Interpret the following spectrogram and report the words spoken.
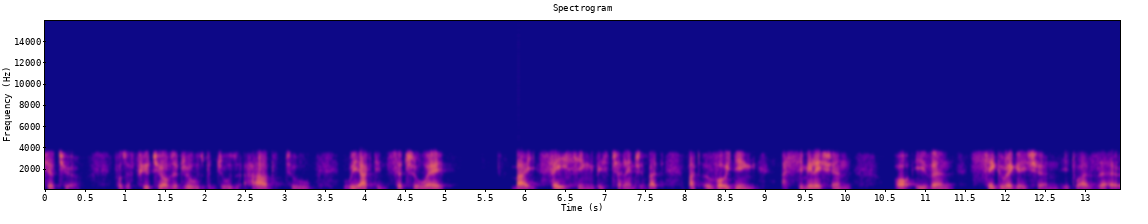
future. For the future of the Jews, the Jews had to react in such a way by facing this challenge, but, but avoiding assimilation or even segregation. It was uh,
